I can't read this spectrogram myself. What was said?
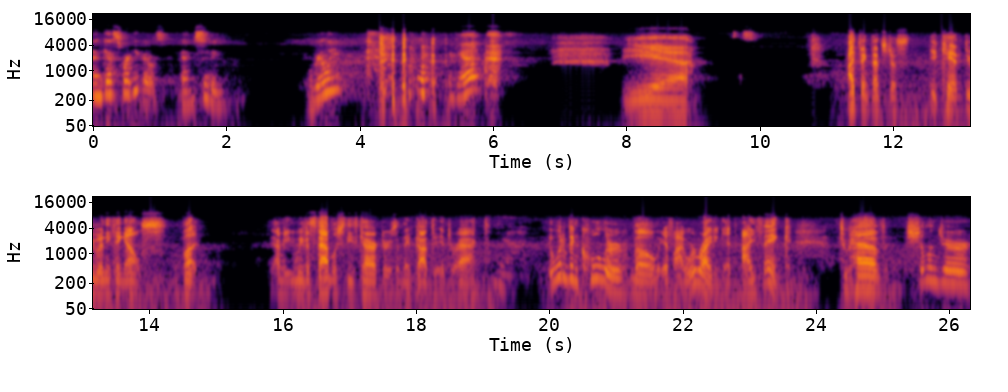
and guess where he goes? M City. Really? Again? Yeah. I think that's just you can't do anything else. But I mean, we've established these characters and they've got to interact. Yeah. It would have been cooler though if I were writing it, I think, to have Schillinger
